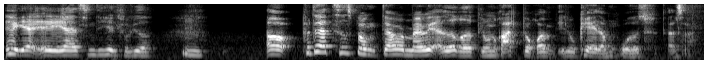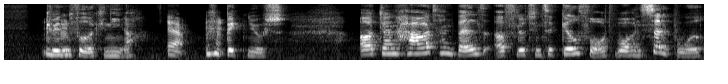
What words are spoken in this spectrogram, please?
Jeg, jeg, jeg, jeg er sådan helt forvirret. Mm. Og på det her tidspunkt, der var Mary allerede blevet ret berømt i lokalområdet. Altså, kvinden føder kaniner. Ja. Big news. Og John Howard han valgte at flytte hende til Guildford, hvor han selv boede.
